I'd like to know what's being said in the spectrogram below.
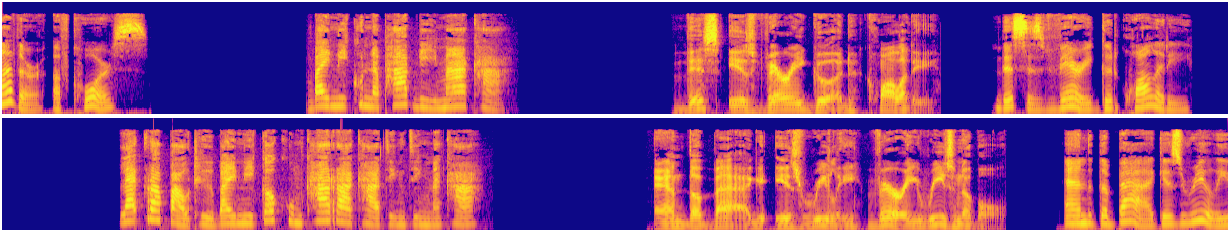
leather, of course. ใบนี้คุณภาพดีมากค่ะ This is very good quality. This is very good quality. และกระเป๋าถือใบนี้ก็คุ้มค่าราคาจริง ๆ นะคะ And the bag is really very reasonable. And the bag is really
